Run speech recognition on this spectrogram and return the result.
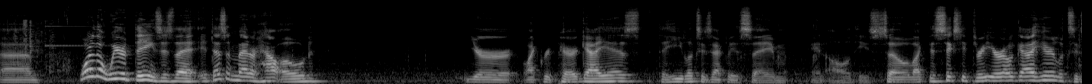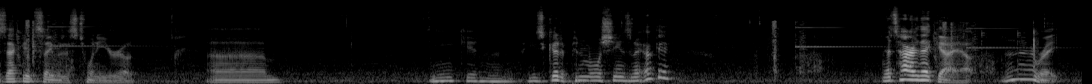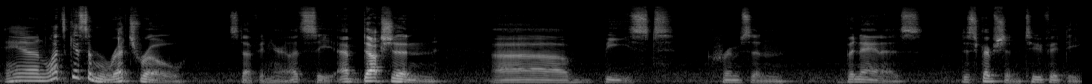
Um, one of the weird things is that it doesn't matter how old your like repair guy is, that he looks exactly the same in all of these. So like this 63 year old guy here looks exactly the same as this 20 year old. Um, he's good at pinball machines. And okay, let's hire that guy out. All right. And let's get some retro stuff in here. Let's see. Abduction. Uh, Beast. Crimson. Bananas. Description. 250.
